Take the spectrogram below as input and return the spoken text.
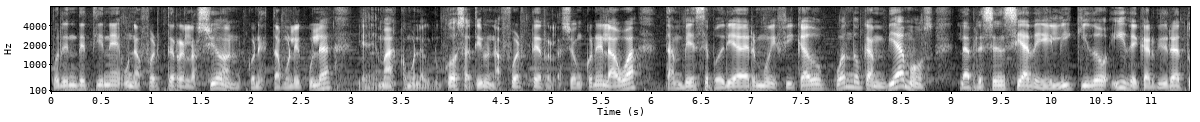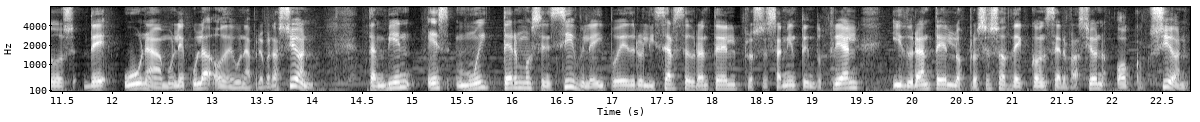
por ende tiene una fuerte relación con esta molécula y además como la glucosa tiene una fuerte relación con el agua, también se podría haber modificado cuando cambiamos la presencia de líquido y de carbohidratos de una molécula o de una preparación. También es muy termosensible y puede hidrolizarse durante el procesamiento industrial y durante los procesos de conservación o cocción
